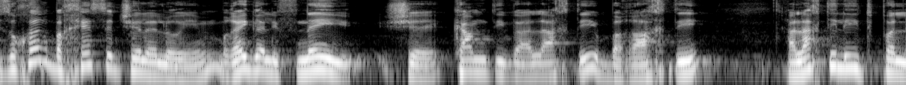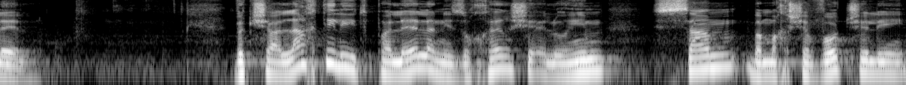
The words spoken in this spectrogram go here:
זוכר בחסד של אלוהים, רגע לפני שקמתי והלכתי, ברחתי, הלכתי להתפלל. וכשהלכתי להתפלל, אני זוכר שאלוהים שם במחשבות שלי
